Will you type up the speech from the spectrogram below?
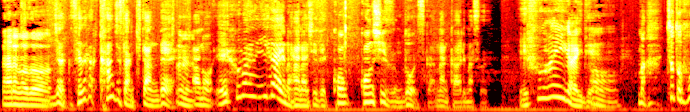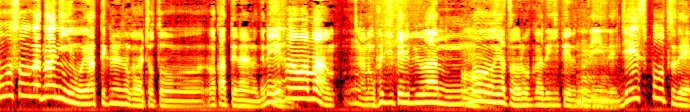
なるほど。じゃあ、せっかく幹事さん来たんで、うん。あの、F1 以外の話で、今今シーズンどうですか？なんかあります？F1 以外で、うん。まあ、ちょっと放送が何をやってくれるのかはちょっと分かってないのでね、うん。F1 はまあ、あの、フジテレビ1のやつを録画できているのでいいんで、う J スポーツで、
